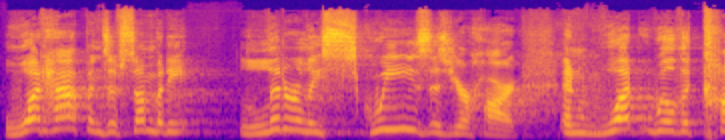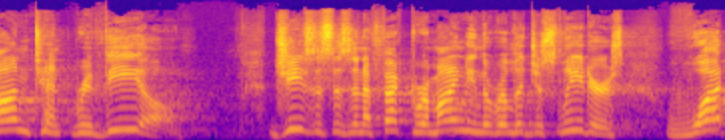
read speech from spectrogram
What happens if somebody literally squeezes your heart? And what will the content reveal? Jesus is, in effect, reminding the religious leaders what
